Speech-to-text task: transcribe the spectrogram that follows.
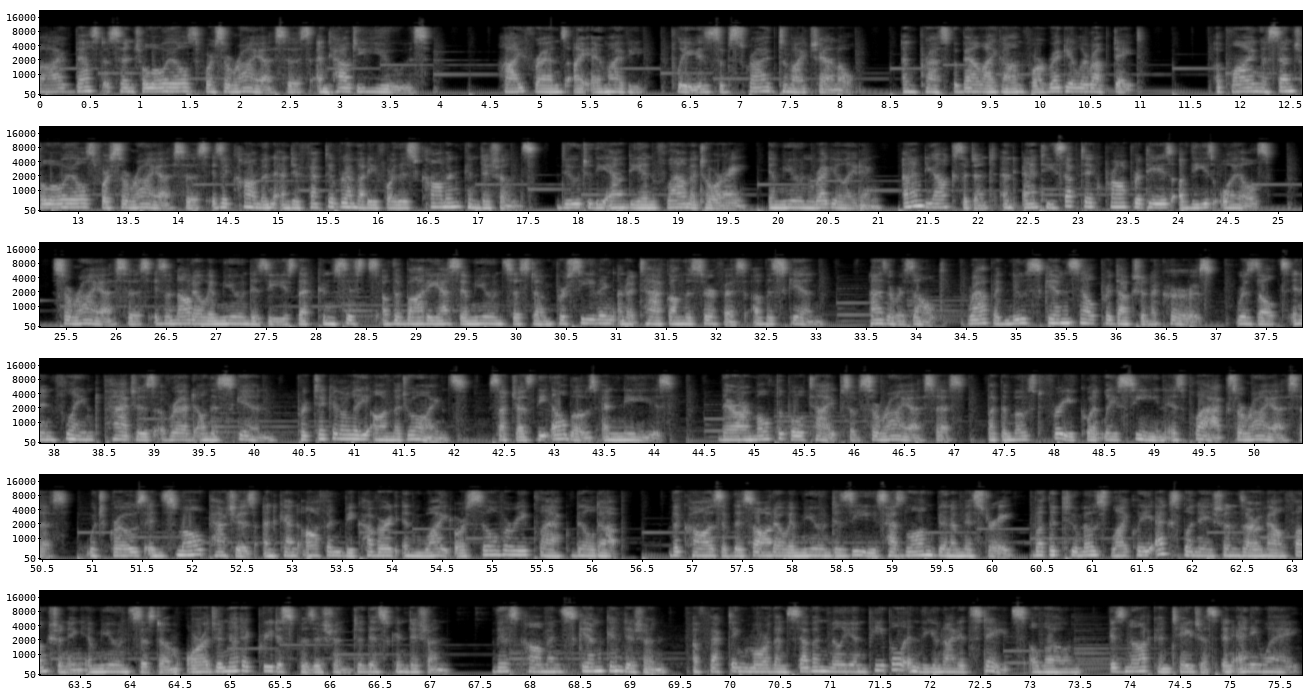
5 Best Essential Oils for Psoriasis and How to Use. Hi friends I am Ivy, please subscribe to my channel. And press the bell icon for regular update. Applying essential oils for psoriasis is a common and effective remedy for this common conditions, due to the anti-inflammatory, immune-regulating, antioxidant and antiseptic properties of these oils. Psoriasis is an autoimmune disease that consists of the body's immune system perceiving an attack on the surface of the skin. As a result, rapid new skin cell production occurs, results in inflamed patches of red on the skin, particularly on the joints, such as the elbows and knees. There are multiple types of psoriasis, but the most frequently seen is plaque psoriasis, which grows in small patches and can often be covered in white or silvery plaque buildup. The cause of this autoimmune disease has long been a mystery, but the two most likely explanations are a malfunctioning immune system or a genetic predisposition to this condition. This common skin condition, affecting more than 7 million people in the United States alone, is not contagious in any way.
